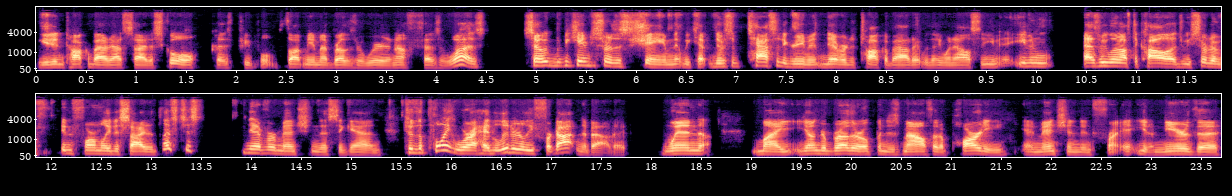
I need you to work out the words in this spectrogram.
you didn't talk about it outside of school because people thought me and my brothers were weird enough as it was. So it became sort of this shame that we kept. There was a tacit agreement never to talk about it with anyone else. And even, even as we went off to college, we sort of informally decided, let's just never mention this again. To the point where I had literally forgotten about it when my younger brother opened his mouth at a party and mentioned in front, you know, near the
